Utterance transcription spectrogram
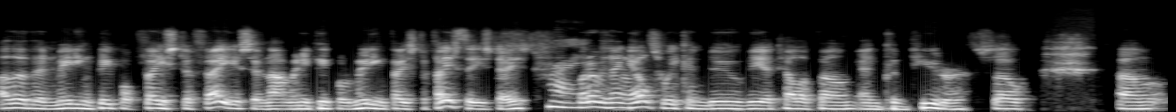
other than meeting people face to face, and not many people are meeting face to face these days, right. but everything else we can do via telephone and computer. So. Um,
